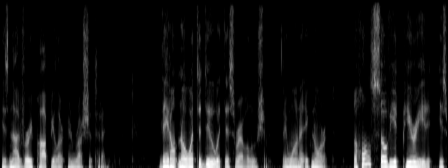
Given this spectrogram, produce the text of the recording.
is not very popular in Russia today. They don't know what to do with this revolution. They want to ignore it. The whole Soviet period is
